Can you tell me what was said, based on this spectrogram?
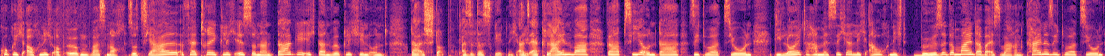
gucke ich auch nicht, ob irgendwas noch sozial verträglich ist, sondern da gehe ich dann wirklich hin und da ist Stopp. Also das geht nicht. Als er klein war, gab es hier und da Situationen. Die Leute haben es sicherlich auch nicht böse gemeint, aber es waren keine Situationen,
